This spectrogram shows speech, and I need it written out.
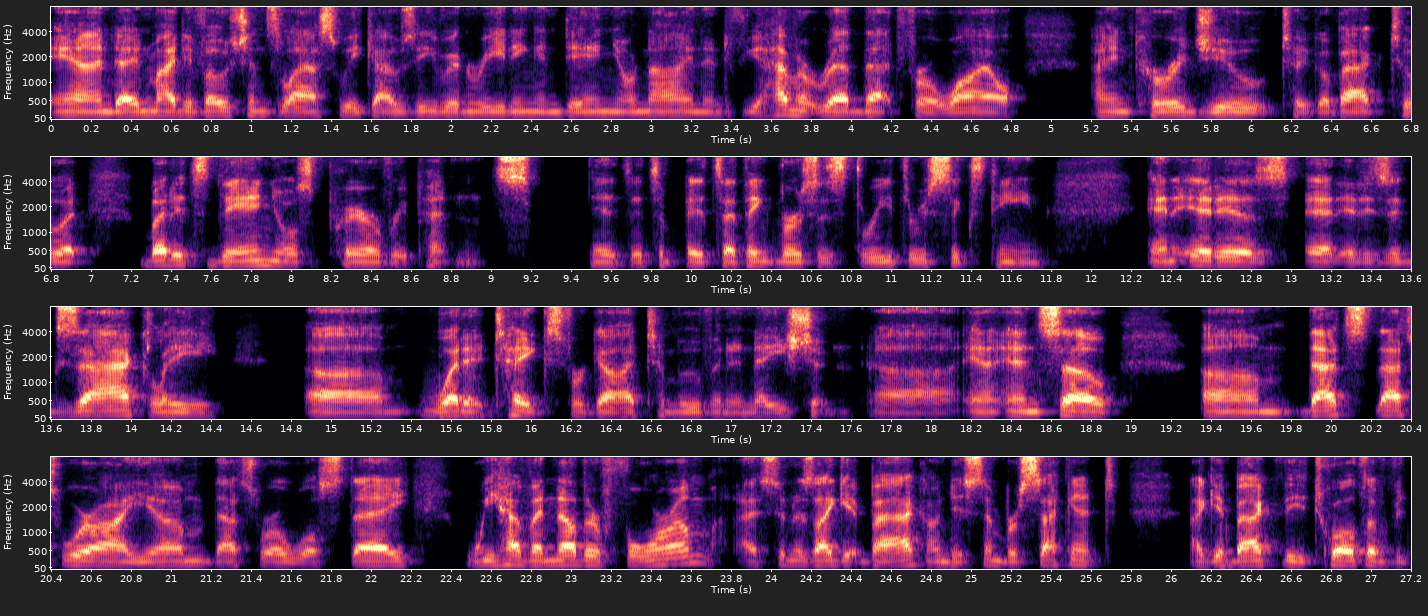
And in my devotions last week, I was even reading in Daniel 9. And if you haven't read that for a while, I encourage you to go back to it. But it's Daniel's prayer of repentance. It, it's it's I think verses three through sixteen, and it is it, it is exactly um, what it takes for God to move in a nation. Uh, and, and, so um, that's that's where I am. That's where we'll stay. We have another forum as soon as I get back on December second. I get back the twelfth of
